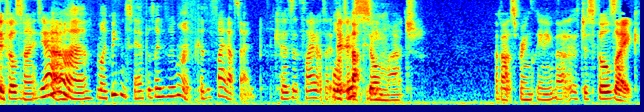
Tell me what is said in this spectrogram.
It feels nice, Yeah, yeah, I'm like we can stay up as late as we want because it's light outside. because it's light outside. Well, it's there is so be. much about spring cleaning that it just feels like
